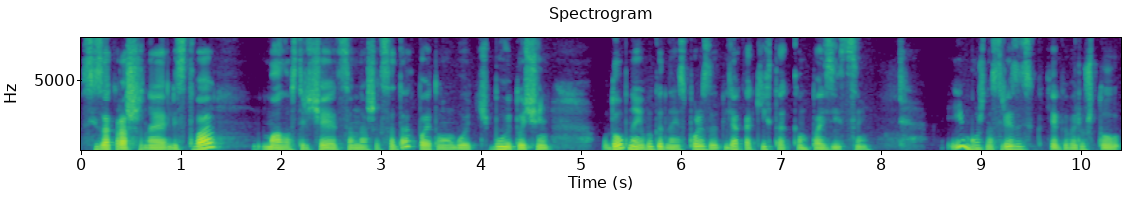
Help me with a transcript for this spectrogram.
сизоокрашенная листва мало встречается в наших садах, поэтому будет, будет очень удобно и выгодно использовать для каких-то композиций. И можно срезать, как я говорю, что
